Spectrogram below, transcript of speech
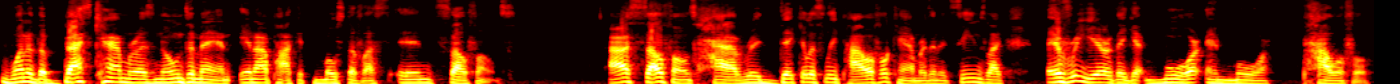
one of the best cameras known to man in our pocket, most of us in cell phones. Our cell phones have ridiculously powerful cameras, and it seems like every year they get more and more powerful.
